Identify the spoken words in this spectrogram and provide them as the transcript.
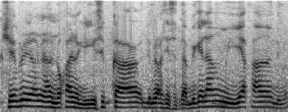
Siyempre, ano, ano ka, nag-iisip ka. Di ba kasi sa tabi ka lang, umiiyak ka, di ba?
